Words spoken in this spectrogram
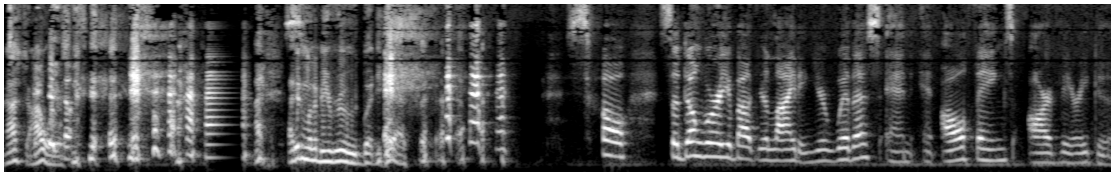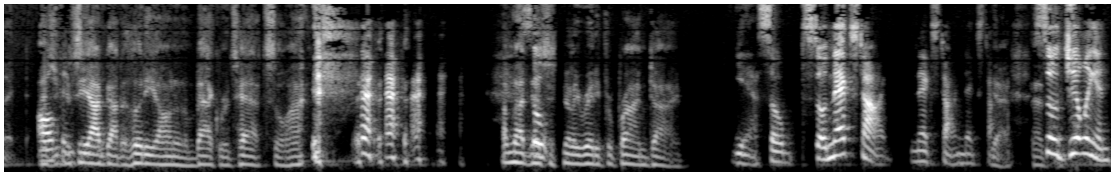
That's, I was. I, I didn't want to be rude, but yes. so so don't worry about your lighting. You're with us, and and all things are very good. All As you can see, I've got a hoodie on and a backwards hat, so i i'm not So- necessarily ready for prime time. Yeah. So so next time, next time, next time. Yeah. So Jillian,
